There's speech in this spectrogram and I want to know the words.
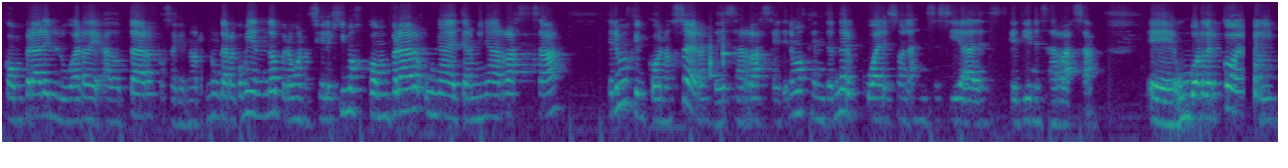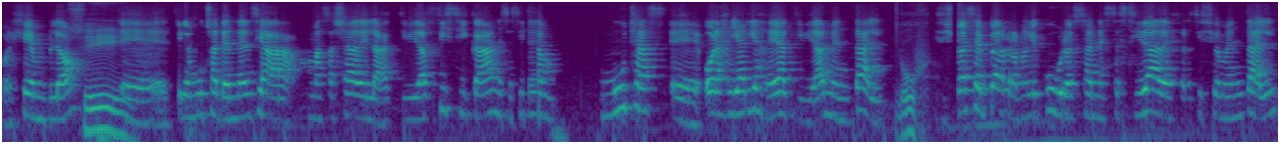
comprar en lugar de adoptar, cosa que no- nunca recomiendo, pero bueno, si elegimos comprar una determinada raza, tenemos que conocer de esa raza y tenemos que entender cuáles son las necesidades que tiene esa raza. Eh, un border collie, por ejemplo, Sí. eh, tiene mucha tendencia, más allá de la actividad física, necesita muchas eh, horas diarias de actividad mental. Uf. Y si yo a ese perro no le cubro esa necesidad de ejercicio mental,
